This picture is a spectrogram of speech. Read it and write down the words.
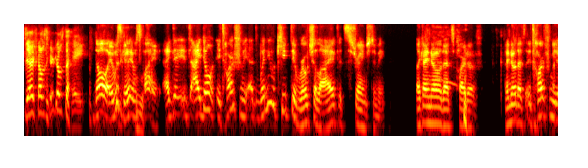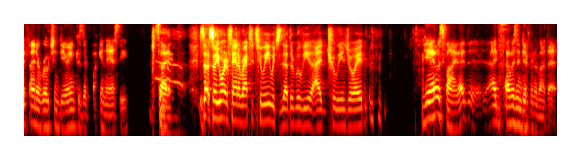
there comes here comes the hate. No, it was good. It was Ooh. fine. I, d- it's, I don't. It's hard for me when you keep the roach alive. It's strange to me. Like I know that's part of. I know that's. It's hard for me to find a roach endearing because they're fucking nasty. So So, so you weren't a fan of Ratatouille, which is the other movie I truly enjoyed. yeah, it was fine. I, I, I was indifferent about that.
